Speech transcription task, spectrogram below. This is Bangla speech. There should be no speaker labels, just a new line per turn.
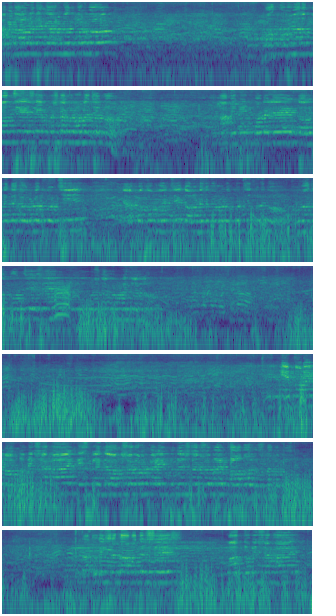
আমি দলনেতাকে অনুরোধ করব অভিভাবক মঞ্চে এসে পুরস্কার গ্রহণের জন্য। আমি মিট মডেলের দলনেতাকে অনুরোধ করছি, যারা প্রথম হয়েছে, দলনেতাকে অনুরোধ করছি, দ্রুত অভিভাবক মঞ্চে এসে পুরস্কার গ্রহণের জন্য। এরপরে মাধ্যমিক মাধ্যমিক শাখায়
